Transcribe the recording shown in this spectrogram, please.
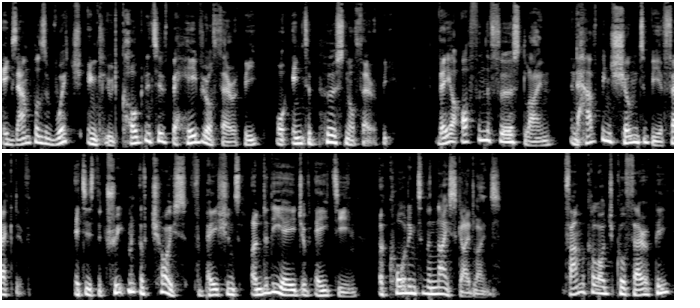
examples of which include cognitive behavioral therapy or interpersonal therapy. They are often the first line and have been shown to be effective. It is the treatment of choice for patients under the age of 18 according to the NICE guidelines. Pharmacological therapy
